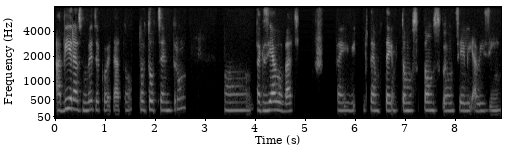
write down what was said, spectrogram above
a výraznú vec, ako je táto, toto centrum, o, tak zjavovať v, tej, v, tej, v, tom, v tom svojom cieli a vízii.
